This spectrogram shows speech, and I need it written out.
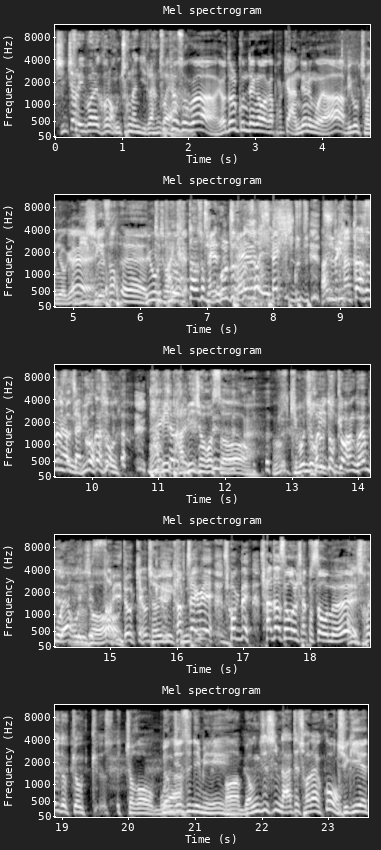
진짜로 이번에 그건 엄청난 일을 한 거야. 투표소가 여덟 군데가 밖에 안 되는 거야 미국 전역에. 아, 미국에서? 네, 미국 전역에. 갔다 와서 제- 뭘. 새끼들 아니, 진짜 미국 갔다 가서 왔으면서 그냥 자꾸 미국 가서 밥이 밥이 적었어. 기본적으로 서리독경 한 거야 뭐야 거기서? 서리독경. 저기 갑자기 왜 성대 사자성어를 자꾸 써 오늘. 아니 서희독교 저거 뭐야? 명진 스님이 어 명진 스님 나한테 전화했고 주기에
